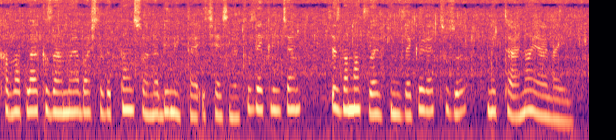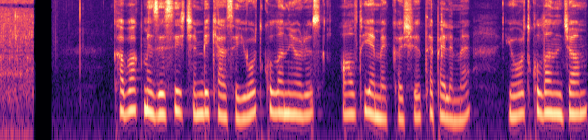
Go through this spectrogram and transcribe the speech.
Kabaklar kızarmaya başladıktan sonra bir miktar içerisine tuz ekleyeceğim. Siz damak zevkinize göre tuzu miktarını ayarlayın. Kabak mezesi için bir kase yoğurt kullanıyoruz. 6 yemek kaşığı tepeleme yoğurt kullanacağım.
